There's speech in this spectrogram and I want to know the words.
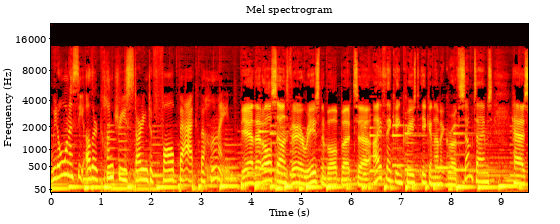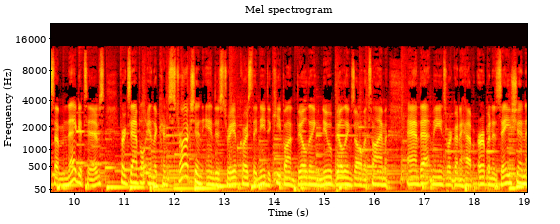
we don't want to see other countries starting to fall back behind. Yeah, that all sounds very reasonable, but uh, I think increased economic growth sometimes has some negatives. For example, in the construction industry, of course, they need to keep on building new buildings all the time, and that means we're going to have urbanization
